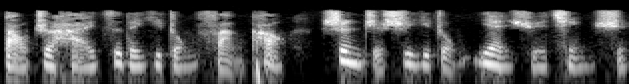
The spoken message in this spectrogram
导致孩子的一种反抗，甚至是一种厌学情绪。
